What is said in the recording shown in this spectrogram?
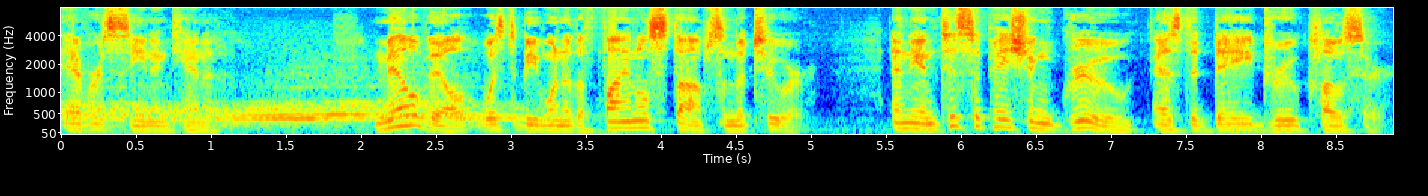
ever seen in Canada. Melville was to be one of the final stops on the tour, and the anticipation grew as the day drew closer.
